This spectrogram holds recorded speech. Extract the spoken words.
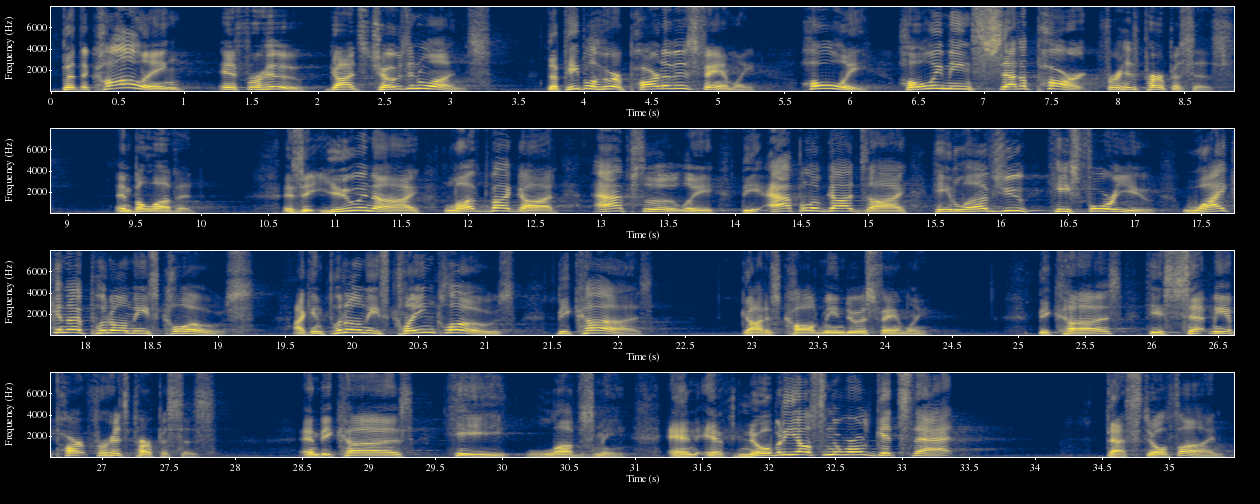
But the calling is for who? God's chosen ones, the people who are part of his family. Holy. Holy means set apart for his purposes and beloved is that you and I, loved by God, absolutely the apple of God's eye, He loves you, He's for you. Why can I put on these clothes? I can put on these clean clothes because God has called me into His family, because He has set me apart for His purposes, and because He loves me. And if nobody else in the world gets that, that's still fine.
